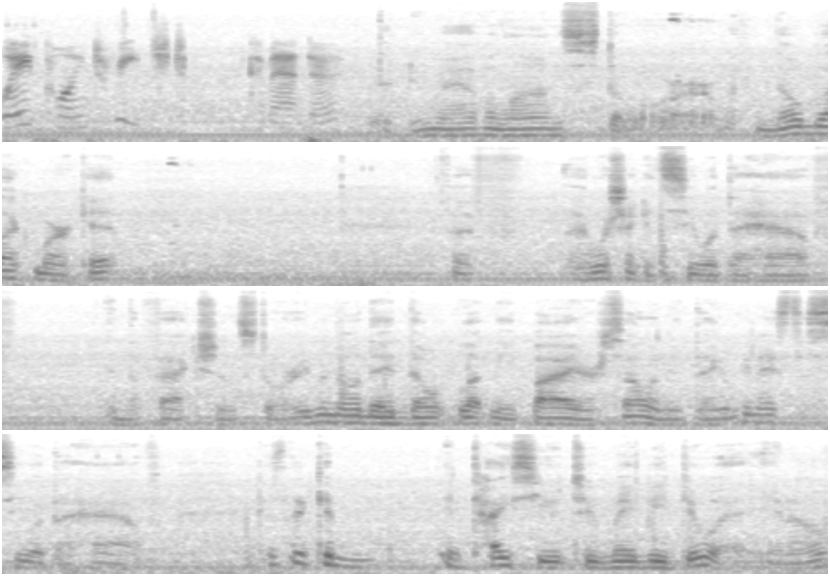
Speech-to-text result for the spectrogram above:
Waypoint reached, Commander. The new Avalon store with no black market. If I, wish I could see what they have in the faction store, even though they don't let me buy or sell anything. It'd be nice to see what they have, because that could entice you to maybe do it. You know.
